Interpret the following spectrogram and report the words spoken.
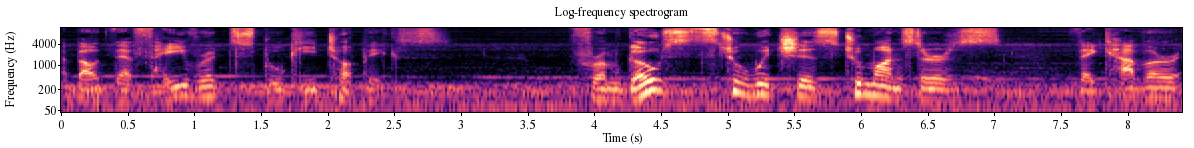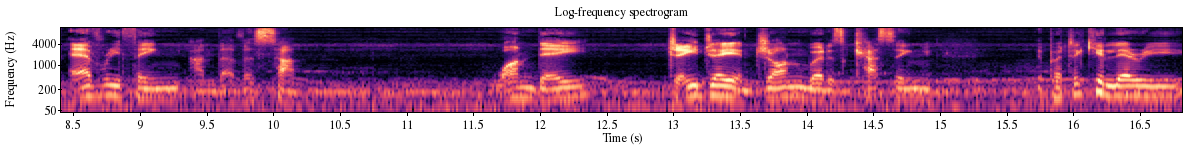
about their favorite spooky topics. From ghosts to witches to monsters, they cover everything under the sun. One day, JJ and John were discussing a particularly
